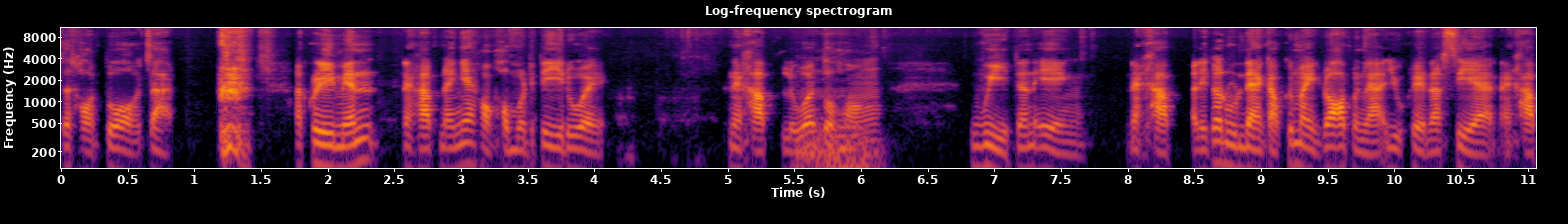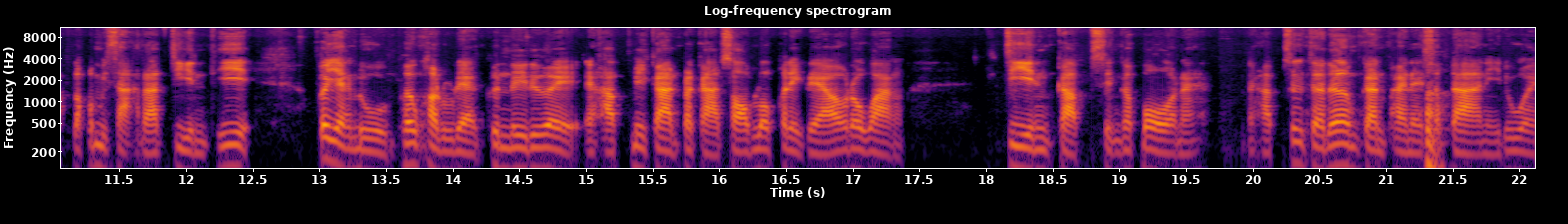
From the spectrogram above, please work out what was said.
จะถอนตัวออกจาก agreement นะครับ ในแง่ของ commodity ด้วยนะครับ หรือว่าตัวของวีดนั่นเองนะครับ อันนี้ก็รุนแรงกลับขึ้นมาอีกรอบหนึ่งแล้วยูเครนรัสเซียนะครับ แล้วก็มีสหรัฐจีนที่ก็ยังดูเพิ่มความรุนแรงขึ้นเรื่อยๆนะครับ มีการประกาศซ้อมรบกันอีกแล้ว ระหว่างจีนกับสิงคโปร์นะ นะครับ ซึ่งจะเริ่มกันภายในสัปดาห์นี้ด้วย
